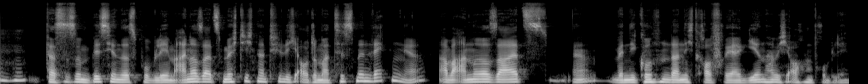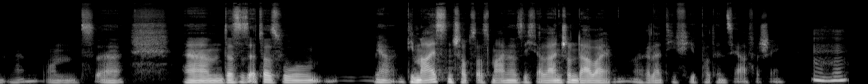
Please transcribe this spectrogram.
Mhm. Das ist so ein bisschen das Problem. Einerseits möchte ich natürlich Automatismen wecken, ja, aber andererseits, ja, wenn die Kunden da nicht drauf reagieren, habe ich auch ein Problem. Ja. Und äh, ähm, das ist etwas, wo ja die meisten Shops aus meiner Sicht allein schon dabei relativ viel Potenzial verschenken. Mhm.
